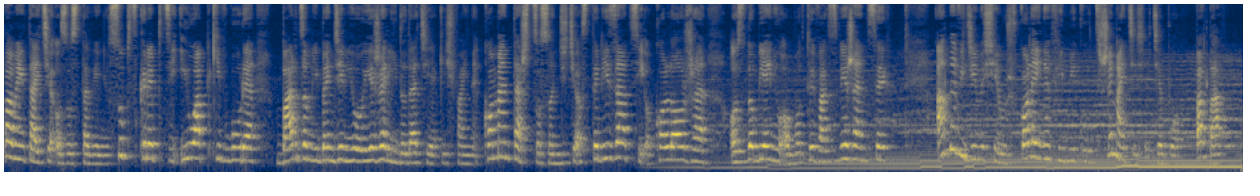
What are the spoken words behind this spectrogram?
pamiętajcie o zostawieniu subskrypcji i łapki w górę. Bardzo mi będzie miło, jeżeli dodacie jakiś fajny komentarz, co sądzicie o stylizacji, o kolorze, o zdobieniu, o motywach zwierzęcych. A my widzimy się już w kolejnym filmiku. Trzymajcie się ciepło. Pa, pa!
